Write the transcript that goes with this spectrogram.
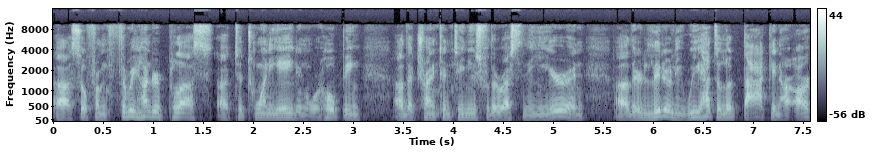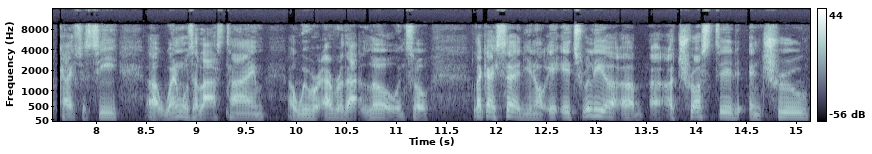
Uh, so from 300 plus uh, to 28, and we're hoping uh, the trend continues for the rest of the year. And uh, they're literally, we had to look back in our archives to see uh, when was the last time uh, we were ever that low. And so, like I said, you know, it, it's really a, trusted and true.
